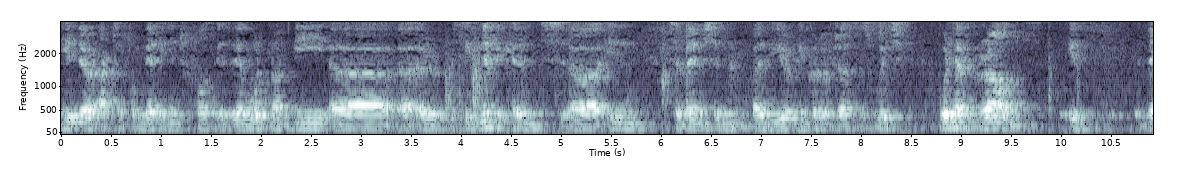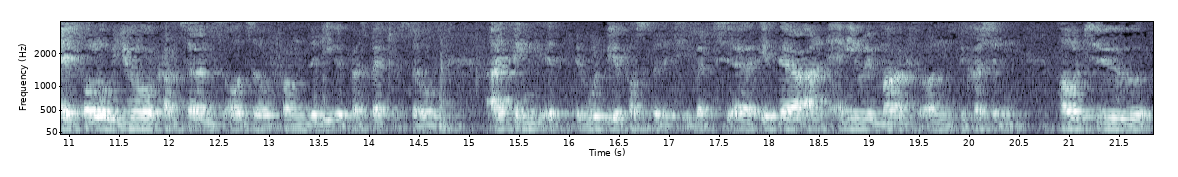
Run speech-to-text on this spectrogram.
hinder ACTA from getting into force if there would not be uh, a significant uh, intervention by the European Court of Justice, which would have grounds if they follow your concerns also from the legal perspective. So I think it, it would be a possibility. But uh, if there are any remarks on the question how to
